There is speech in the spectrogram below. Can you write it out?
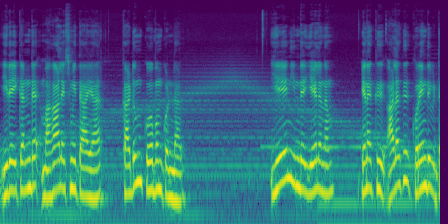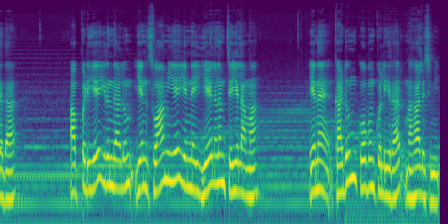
இதை கண்ட மகாலட்சுமி தாயார் கடும் கோபம் கொண்டாள். ஏன் இந்த ஏளனம்? எனக்கு அழகு குறைந்து விட்டதா? அப்படியே இருந்தாலும் என் சுவாமியே என்னை ஏளனம் செய்யலாமா? என கடும் கோபம் கொள்கிறார் மகாலட்சுமி.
